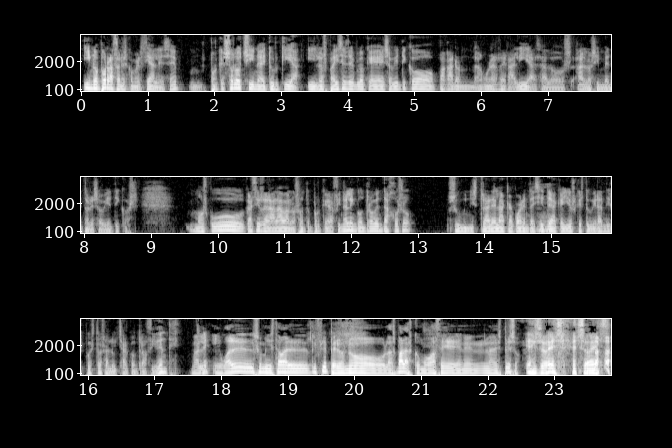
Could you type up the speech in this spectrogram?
Y no por razones comerciales, ¿eh? porque solo China y Turquía y los países del bloque soviético pagaron algunas regalías a los, a los inventores soviéticos. Moscú casi regalaba a los otros, porque al final encontró ventajoso suministrar el AK-47 a aquellos que estuvieran dispuestos a luchar contra Occidente, ¿vale? Igual suministraba el rifle, pero no las balas, como hacen en la Expreso. Eso es, eso es.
